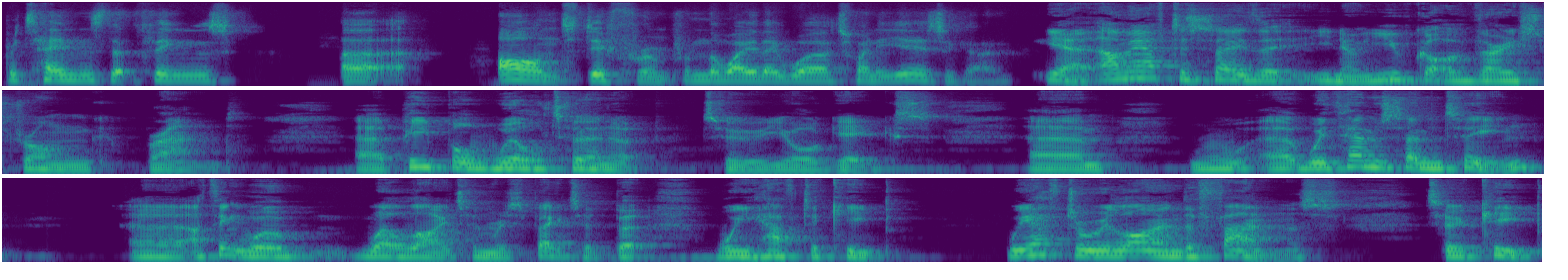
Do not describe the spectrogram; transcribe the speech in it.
pretends that things uh, aren't different from the way they were 20 years ago. Yeah, I mean, I have to say that you know you've got a very strong brand. Uh, people will turn up to your gigs. Um, w- uh, with M17, uh, I think we're well liked and respected, but we have to keep we have to rely on the fans to keep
